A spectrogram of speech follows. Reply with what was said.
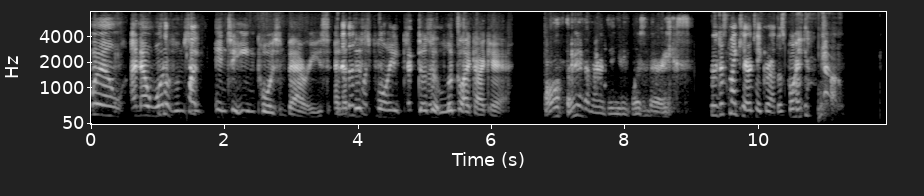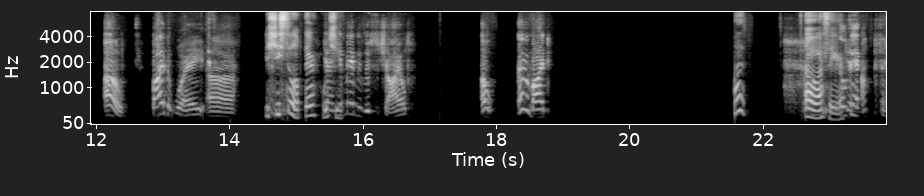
Well, I know one of them's in- into eating poison berries, and at this point, does it look like I care? All three of them are into eating poison berries. They're just my caretaker at this point. Oh, by the way, uh, Is she still up there? yeah, What's she? made me lose a child. Oh, never mind. Oh, I see her. Okay. Get up there.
